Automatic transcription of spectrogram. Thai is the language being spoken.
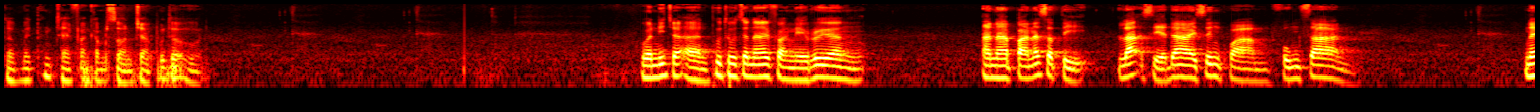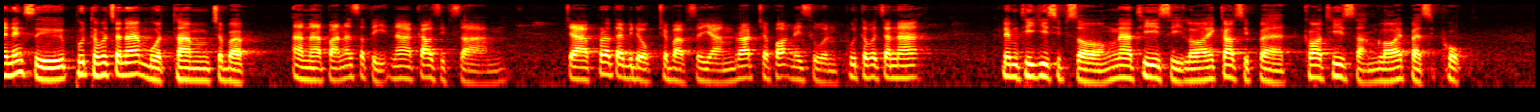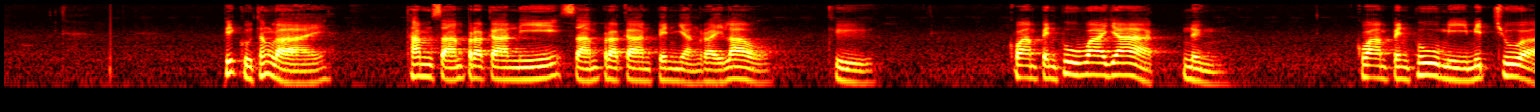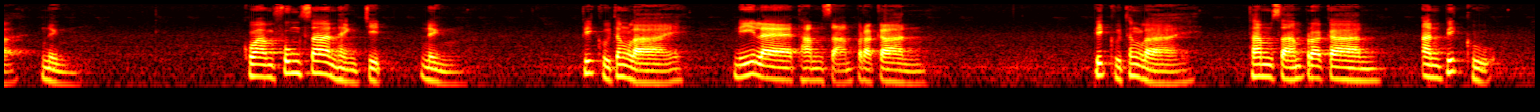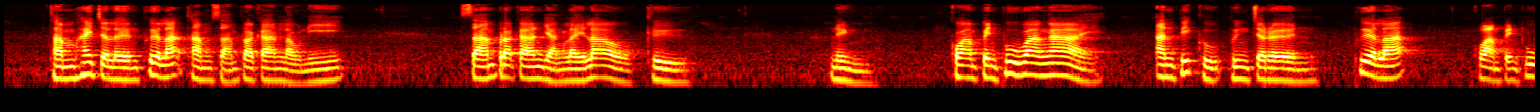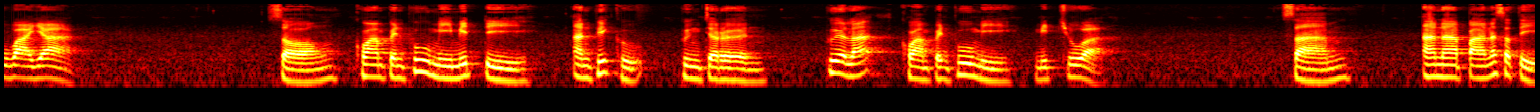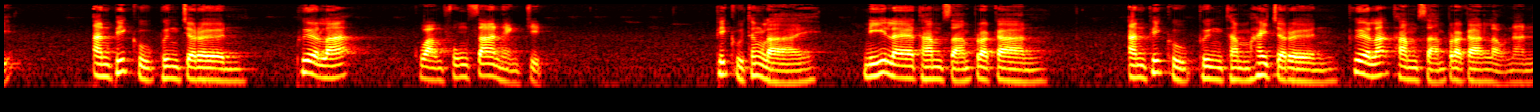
ต่อไปตั้งใจฟังคำสอนจากพุทธโอษฐ์วันนี้จะอ่านพุทธวจนะให้ฟังในเรื่อง อนาปานสติละเสียได้ซึ่งความฟุ้งซ่าน ในหนังสือพุทธวจนะหมวดธรรม ฉบับอนาปานสติหน้า 93 จากพระไตรปิฎกฉบับสยามรัฐเฉพาะในส่วนพุทธวจนะ เล่มที่ 22 หน้าที่ 498 ข้อที่ 386 ภิกขุทั้งหลายทำสามประการนี้สามประการเป็นอย่างไรเล่า คือ ความเป็นผู้ว่ายากหนึ่งความเป็นผู้มีมิตรชั่วหนึ่งความฟุ้งซ่านแห่งจิตหนึ่งภิกขุทั้งหลาย นี้แลทำสามประการภิกขุทั้งหลายทำสามประการอันภิกขุทำให้เจริญเพื่อละทำสามประการเหล่านี้สามประการอย่างไรเล่าคือ 1. ความเป็นผู้ว่าง่าย อันภิกขุพึงเจริญ เพื่อละ ความเป็นผู้ว่ายาก 2. ความเป็นผู้มีมิตรดี อันภิกขุ พึงเจริญ เพื่อละความเป็นผู้มีมิตรชั่ว 3. อานาปานสติ อันภิกขุพึงเจริญ เพื่อละความฟุ้งซ่านแห่งจิตภิกขุทั้งหลาย นี้แลทำสามประการ อันภิกขุพึงทำให้เจริญ เพื่อละทำสามประการเหล่านั้น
